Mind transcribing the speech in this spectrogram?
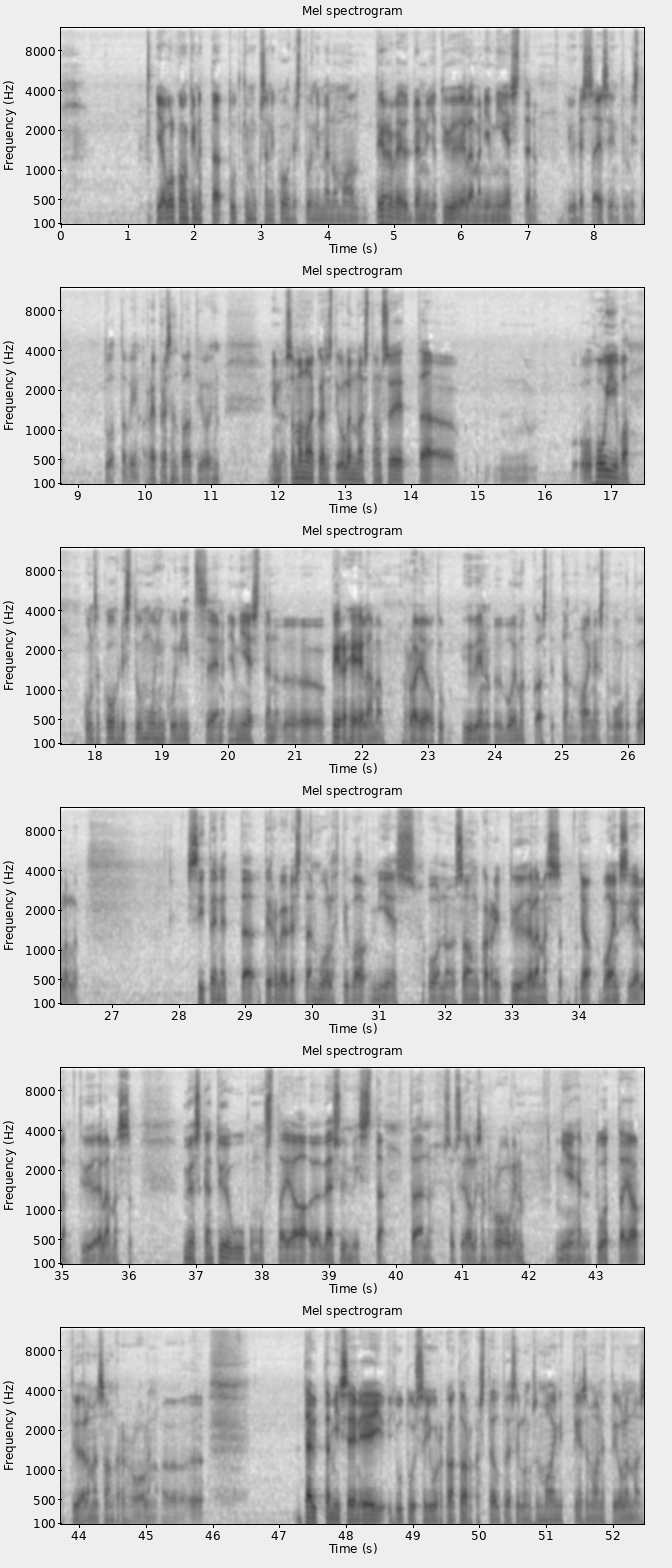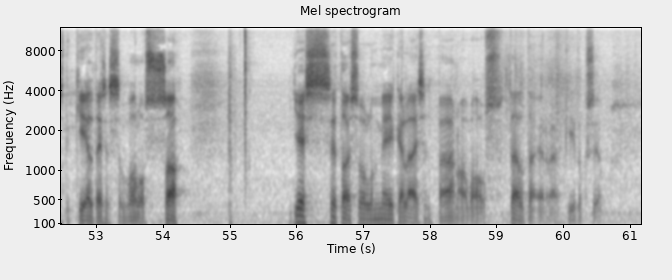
Ja olkoonkin, että tutkimukseni kohdistui nimenomaan terveyden ja työelämän ja miesten yhdessä esiintymistä tuottaviin representaatioihin, niin samanaikaisesti olennaista on se, että mm, hoiva, kun se kohdistuu muihin kuin itseen ja miesten perheelämä rajautui hyvin voimakkaasti tämän aineiston ulkopuolelle siten, että terveydestään huolehtiva mies on sankari työelämässä ja vain siellä työelämässä – myöskään työuupumusta ja väsymistä tämän sosiaalisen roolin, miehen tuottaja, työelämän sankarin roolin täyttämiseen ei jutuissa juurikaan tarkasteltu ja silloin kun se mainittiin, se mainittiin olennaisesti kielteisessä valossa. Jes, se taisi olla meikäläisen päänavaus tältä erää. Kiitoksia.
